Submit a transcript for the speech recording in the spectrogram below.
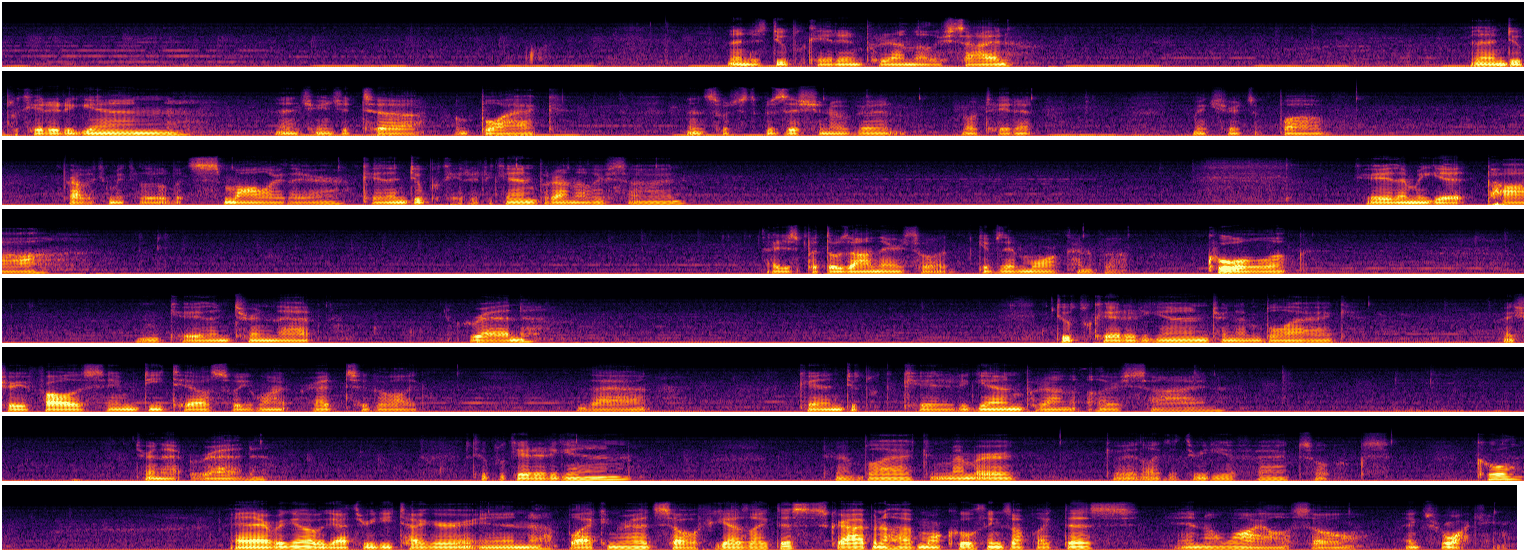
Then just duplicate it and put it on the other side. And then duplicate it again and then change it to a black then switch the position of it rotate it make sure it's above. Probably can make it a little bit smaller there. Okay then duplicate it again put it on the other side. Okay then we get paw I just put those on there so it gives it more kind of a cool look. Okay then turn that red. Duplicate it again turn it black. Make sure you follow the same detail so you want red to go like that. Okay then duplicate it again put it on the other side turn that red. Duplicate it again. Turn it black. And remember give it like the 3D effect so it looks cool. And there we go. We got 3D tiger in black and red. So if you guys like this subscribe and I'll have more cool things up like this in a while. So thanks for watching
